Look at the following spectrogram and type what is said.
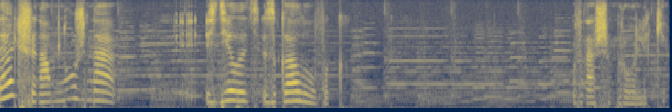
Дальше нам нужно сделать заголовок в нашем ролике.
